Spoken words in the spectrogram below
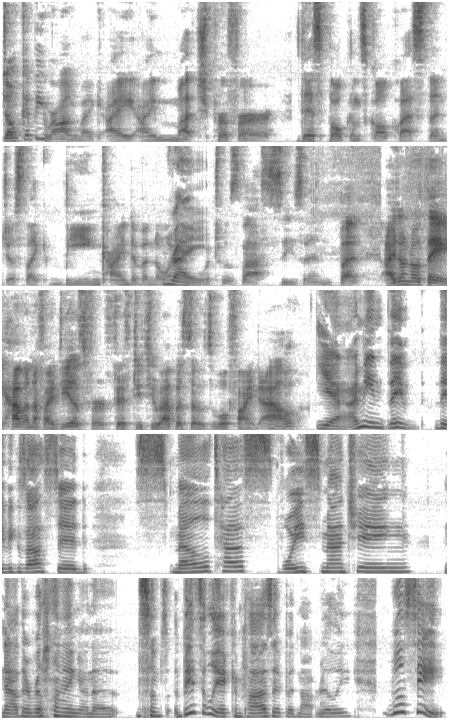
don't get me wrong. Like I, I much prefer this Bulk and Skull quest than just like being kind of annoying, Right. which was last season. But I don't know if they have enough ideas for fifty-two episodes. We'll find out. Yeah, I mean they they've exhausted smell tests, voice matching. Now they're relying on a some basically a composite, but not really. We'll see.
